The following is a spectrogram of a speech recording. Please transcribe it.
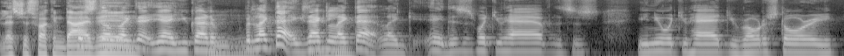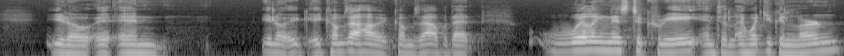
let's just fucking But dive stuff in. like that. Yeah, you gotta. Mhm. But like that, exactly Mhm. like that. Like, hey, this is what you have. This is you knew what you had. You wrote a story. You know, and you know it, it comes out how it comes out. But that willingness to create and to and what you can learn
